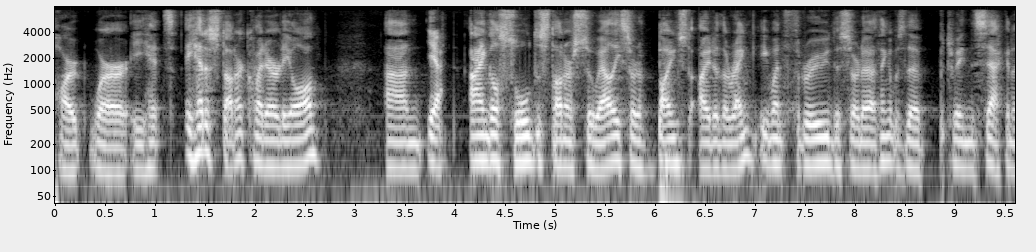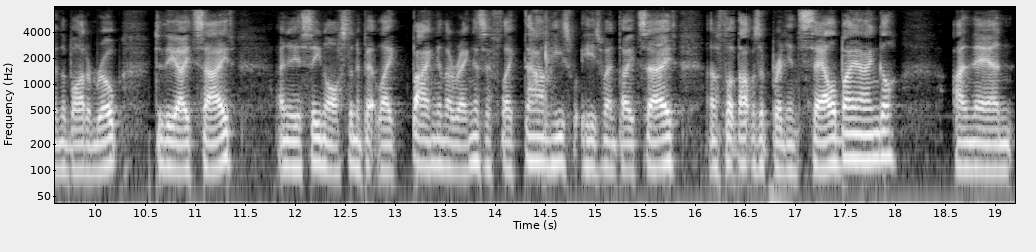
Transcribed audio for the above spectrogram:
part where he hits he hit a stunner quite early on and Yeah. Angle sold the stunner so well he sort of bounced out of the ring. He went through the sort of I think it was the between the second and the bottom rope to the outside. And you seen Austin a bit like banging the ring as if like, damn, he's he's went outside. And I thought that was a brilliant sell by Angle. And then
